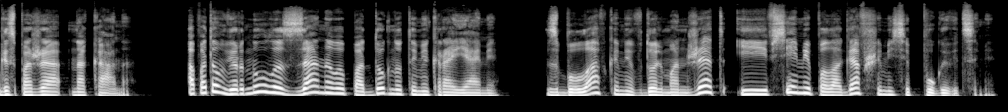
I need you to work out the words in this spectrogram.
госпожа Накана, а потом вернула заново подогнутыми краями, с булавками вдоль манжет и всеми полагавшимися пуговицами.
